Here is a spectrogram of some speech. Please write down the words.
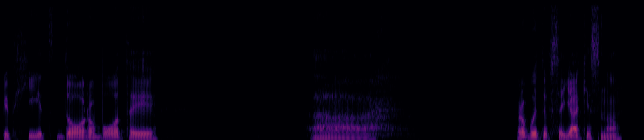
підхід до роботи. а, Робити все якісно.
